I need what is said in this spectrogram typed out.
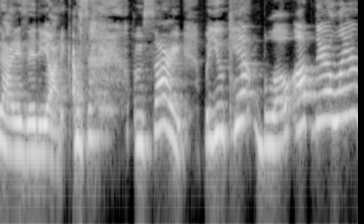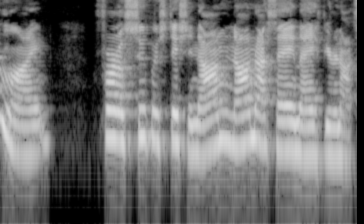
that is idiotic. I'm sorry. I'm sorry, but you can't blow up their landline for a superstition. Now I'm now I'm not saying that if you're not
